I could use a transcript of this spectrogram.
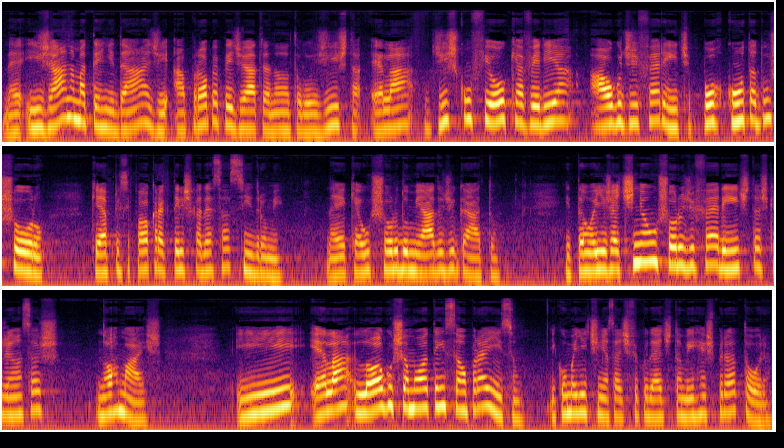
Né? E já na maternidade, a própria pediatra neonatologista, ela desconfiou que haveria algo diferente por conta do choro, que é a principal característica dessa síndrome né, que é o choro do miado de gato. Então ele já tinha um choro diferente das crianças normais. E ela logo chamou atenção para isso. E como ele tinha essa dificuldade também respiratória.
